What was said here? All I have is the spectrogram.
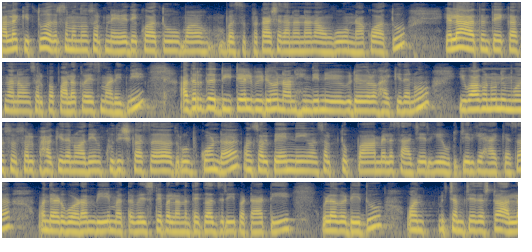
ಪಾಲಕ್ಕಿತ್ತು ಅದ್ರ ಸಂಬಂಧ ಒಂದು ಸ್ವಲ್ಪ ನೈವೇದ್ಯಕ್ಕೂ ಆಯ್ತು ಬಸ್ ಪ್ರಕಾಶದಾನನ ನಾವು ಉಣ್ಣಾಕೂ ಆಯ್ತು ಎಲ್ಲ ಆತಂತೆ ಕಾಸು ನಾನು ಒಂದು ಸ್ವಲ್ಪ ಪಾಲಕ್ ರೈಸ್ ಮಾಡಿದ್ನಿ. ಅದರದ್ದು ಡೀಟೇಲ್ ವಿಡಿಯೋ ನಾನು ಹಿಂದಿನ ವಿಡಿಯೋದೊಳಗೆ ಹಾಕಿದನು. ಇವಾಗೂ ನಿಮ್ಗೊಂದು ಸ್ವಲ್ಪ ಸ್ವಲ್ಪ ಹಾಕಿದನು. ಅದೇನು ಕುದಿಸ್ ಕಾಸ ಅದು ರುಬ್ಕೊಂಡು ಒಂದು ಸ್ವಲ್ಪ ಎಣ್ಣೆ, ಒಂದು ಸ್ವಲ್ಪ ತುಪ್ಪ, ಆಮೇಲೆ ಸಾಜೀರಿಗೆ ಉಟ್ಟು ಜೀರಿಗೆ ಹಾಕ್ಯಾಸ. ಒಂದೆರಡು ಗೋಡಂಬಿ ಮತ್ತು ವೆಜಿಟೇಬಲ್ ಅನ್ನಂತೆ ಗಜ್ರಿ ಬಟಾಟಿ ಉಳ್ಳಾಗಡ್ಡಿದು, ಒಂದು ಚಮಚದಷ್ಟು ಅಲ್ಲ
